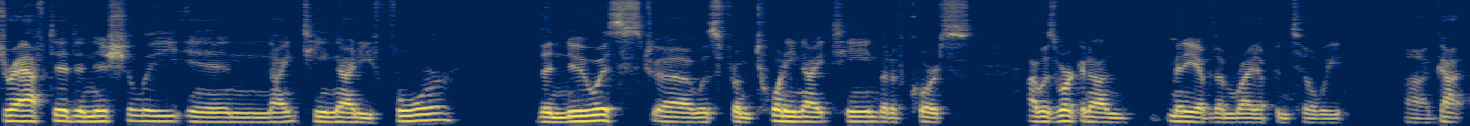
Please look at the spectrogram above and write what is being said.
drafted initially in 1994. The newest uh, was from 2019, but of course, I was working on many of them right up until we uh, got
